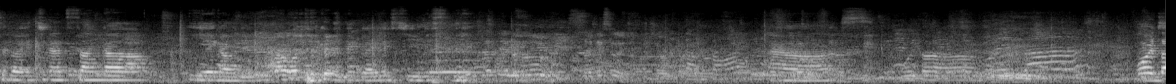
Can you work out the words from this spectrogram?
すごい千夏さんがいい笑顔で見守ってくれてて嬉しいですね。あー。燃えた燃えた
